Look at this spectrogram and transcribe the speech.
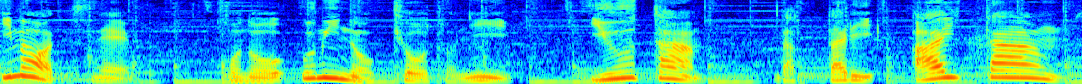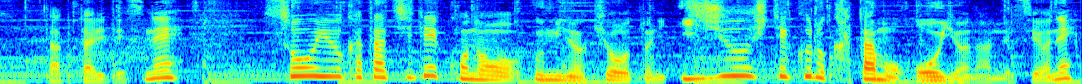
今はですねこの海の京都に U ターンだったり I ターンだったりですねそういう形でこの海の京都に移住してくる方も多いようなんですよね。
